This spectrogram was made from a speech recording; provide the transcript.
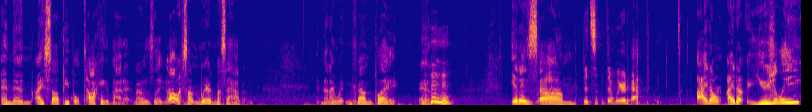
and then I saw people talking about it and I was like, "Oh, something weird must have happened." And then I went and found the play and it is um Did something weird happen? I don't. I don't. Usually,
